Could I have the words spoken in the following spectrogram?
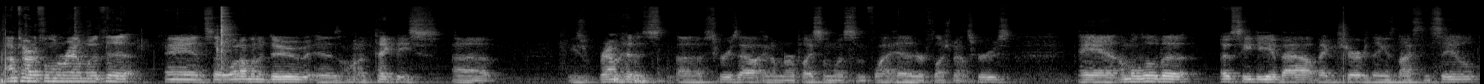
I'm tired of fooling around with it, and so what I'm going to do is I'm going to take these uh, these round-headed uh, screws out, and I'm going to replace them with some flathead or flush mount screws. And I'm a little bit OCD about making sure everything is nice and sealed.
